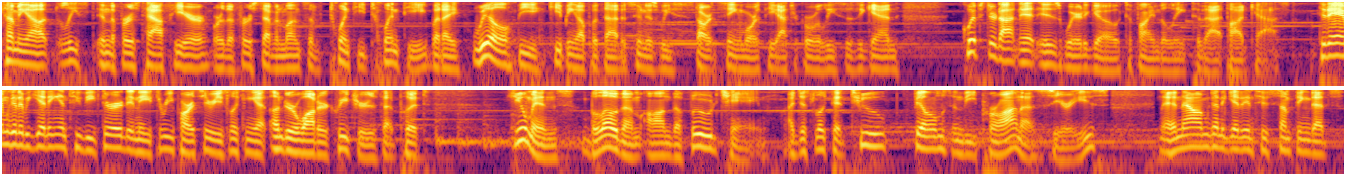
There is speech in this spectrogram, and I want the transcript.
coming out at least in the first half here or the first seven months of 2020 but i will be keeping up with that as soon as we start seeing more theatrical releases again. Qwipster.net is where to go to find the link to that podcast. Today i'm going to be getting into the third in a three part series looking at underwater creatures that put humans below them on the food chain. I just looked at two films in the piranha series and now i'm going to get into something that's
